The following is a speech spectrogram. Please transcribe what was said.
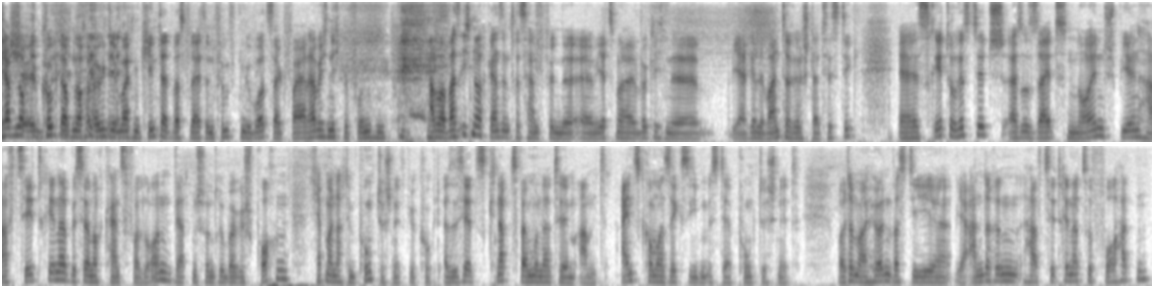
ja, hab noch geguckt, ob noch irgendjemand ein Kind hat, was vielleicht den fünften Geburtstag feiert. Habe ich nicht gefunden. Aber was ich noch ganz interessant finde, äh, jetzt mal wirklich eine ja, relevantere Statistik. Äh, Sreto Ristic, also seit neun Spielen HFC-Trainer, bisher noch keins verloren. Wir hatten schon drüber gesprochen. Ich habe mal nach dem Punkteschnitt geguckt. Also ist jetzt knapp zwei Monate im Amt. 1,67 ist der Punkteschnitt. Wollt ihr mal hören, was die ja, anderen HFC-Trainer zuvor hatten?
